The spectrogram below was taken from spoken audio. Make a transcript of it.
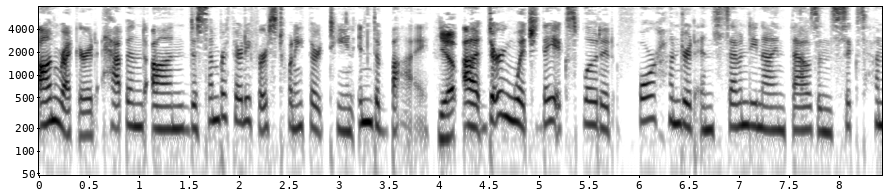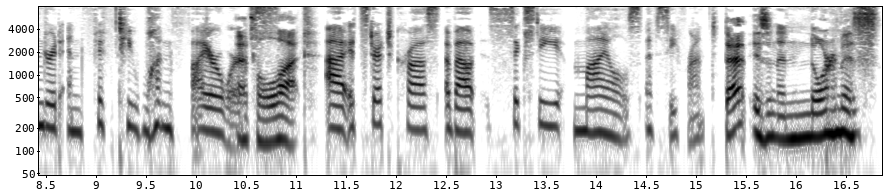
on record happened on December 31st, 2013 in Dubai. Yep. Uh, during which they exploded 479,651 fireworks. That's a lot. Uh, it stretched across about 60 miles of seafront. That is an enormous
